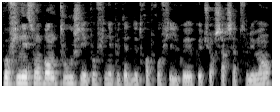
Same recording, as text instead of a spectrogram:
peaufiner son banc de touche et peaufiner peut-être deux trois profils que que tu recherches absolument.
